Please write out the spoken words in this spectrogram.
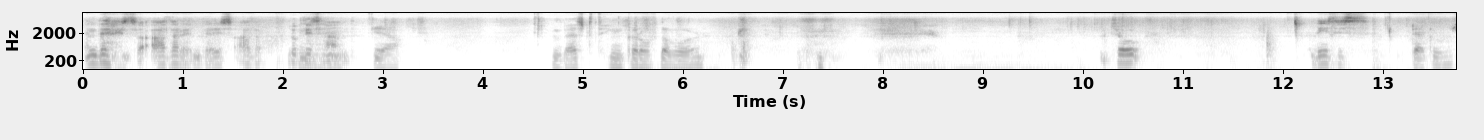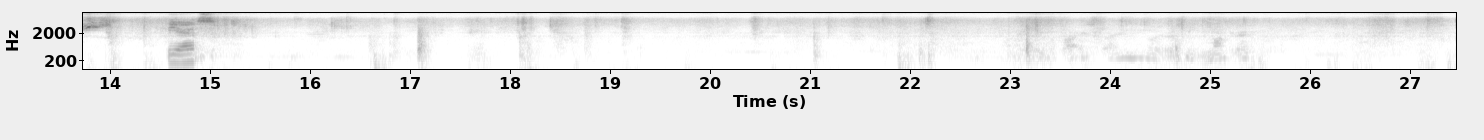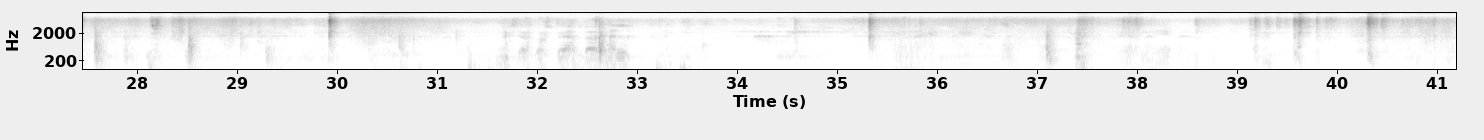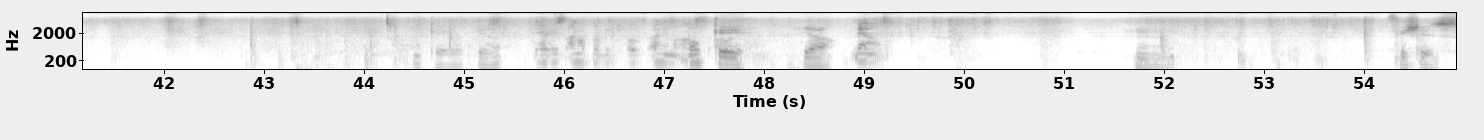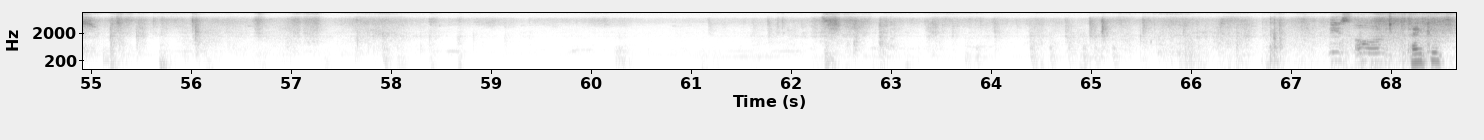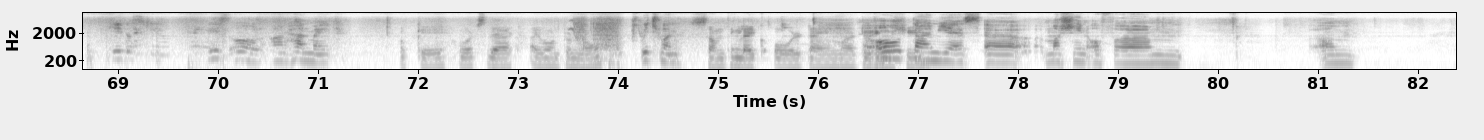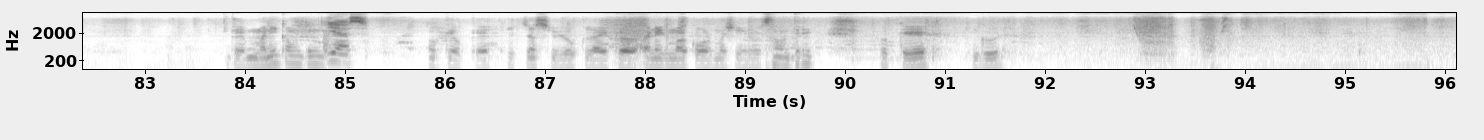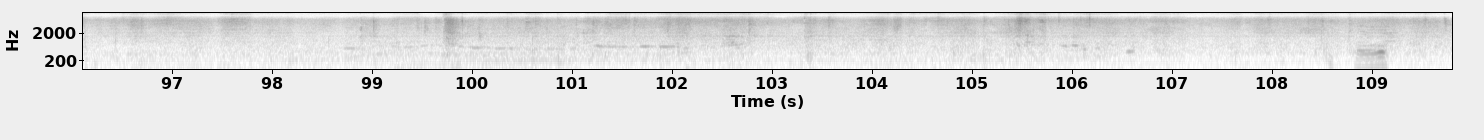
And there is other, and there is other. Look this Mhm. hand. Yeah. Best thinker of the world. So this is Tattoos. yes. They are? There is anatomy of animals. Okay. Yeah. Now Hmm. Fishes. these all, Thank you. kiitos. These all are handmade. Okay, what's that? I want to know. Which one? Something like old time uh, Turing Old machine. time, yes. Uh, machine of um, um, Okay, money counting. yes. Okay, okay. It just look like a Enigma code machine or something. Okay, good. Okay.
